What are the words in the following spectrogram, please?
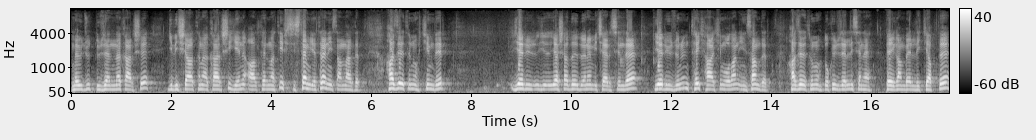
mevcut düzenine karşı, gidişatına karşı yeni alternatif sistem getiren insanlardır. Hazreti Nuh kimdir? Yer yaşadığı dönem içerisinde yeryüzünün tek hakimi olan insandır. Hazreti Nuh 950 sene peygamberlik yaptı.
